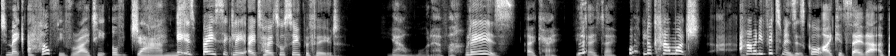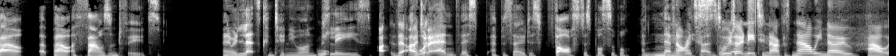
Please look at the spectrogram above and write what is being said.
to make a healthy variety of jams. It is basically a total superfood. yeah, whatever. Well, it is. Okay, you say so. Look how much, uh, how many vitamins it's got. I could say that about about a thousand foods. Anyway, let's continue on, please. I, the- I, I want to end this episode as fast as possible and never Nice. return to Well, we it. don't need to now because now we know how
